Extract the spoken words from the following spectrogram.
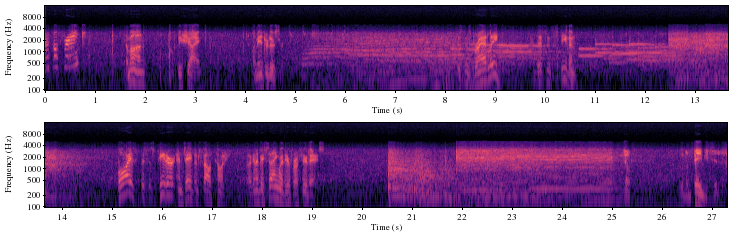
Uncle Frank? Come on. Don't be shy. Let me introduce her. This is Bradley. This is Stephen. Boys, this is Peter and David Falcone. They're going to be staying with you for a few days. Yo, we're the babysitters.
